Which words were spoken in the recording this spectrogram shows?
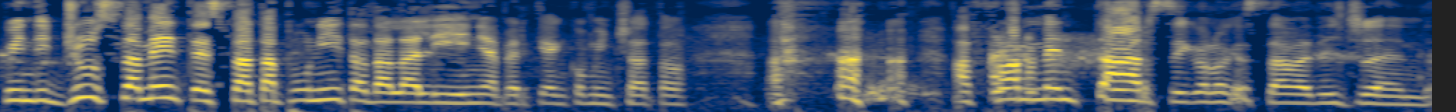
quindi giustamente è stata punita dalla linea perché ha incominciato a, a frammentarsi quello che stava dicendo.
